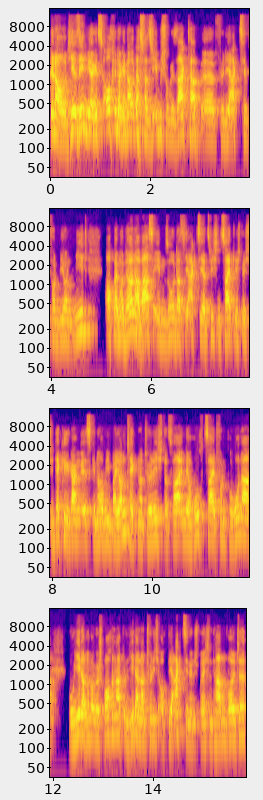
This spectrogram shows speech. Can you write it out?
Genau, und hier sehen wir jetzt auch wieder genau das, was ich eben schon gesagt habe äh, für die Aktie von Beyond Meat. Auch bei Moderna war es eben so, dass die Aktie ja zwischenzeitlich durch die Decke gegangen ist, genau wie BioNTech natürlich. Das war in der Hochzeit von Corona, wo jeder darüber gesprochen hat und jeder natürlich auch die Aktien entsprechend haben wollte.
